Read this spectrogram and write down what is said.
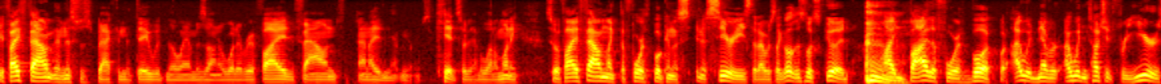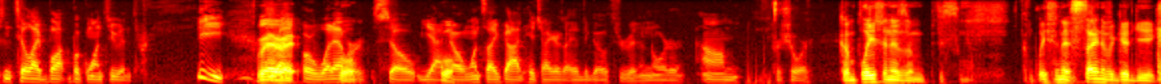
If I found, and this was back in the day with no Amazon or whatever, if I had found, and I didn't, have, you know, I was a kid, so I didn't have a lot of money. So if I found like the fourth book in a, in a series that I was like, oh, this looks good, I'd buy the fourth book, but I would never, I wouldn't touch it for years until I bought book one, two, and three, Right, right. or whatever. Cool. So yeah, Cool. no. Once I got Hitchhikers, I had to go through it in order, um, for sure. Completionism. Just, completionist, sign of a good geek.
